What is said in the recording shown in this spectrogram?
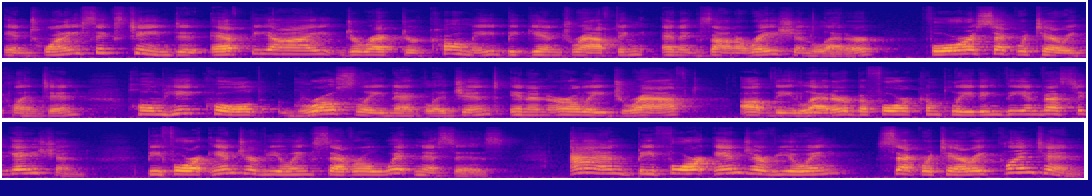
in 2016, did FBI Director Comey begin drafting an exoneration letter? For Secretary Clinton, whom he called grossly negligent in an early draft of the letter before completing the investigation, before interviewing several witnesses, and before interviewing Secretary Clinton.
